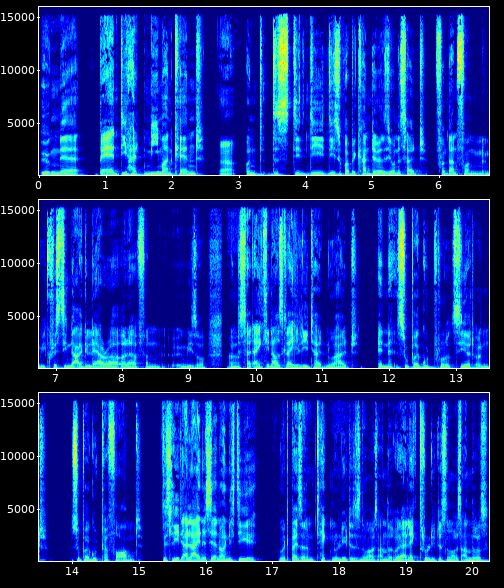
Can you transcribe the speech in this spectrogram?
irgendeine Band, die halt niemand kennt. Ja. Und das, die, die, die super bekannte Version ist halt von dann von irgendwie Christina Aguilera oder von irgendwie so. Und Ja. ist halt eigentlich genau das gleiche Lied, halt nur halt in super gut produziert und super gut performt. Das Lied allein ist ja noch nicht die Gut, bei so einem Techno-Lied ist es nochmal was anderes, oder Elektro-Lied ist nochmal was anderes.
